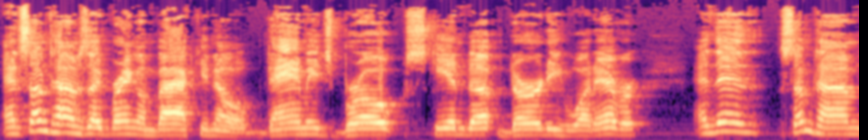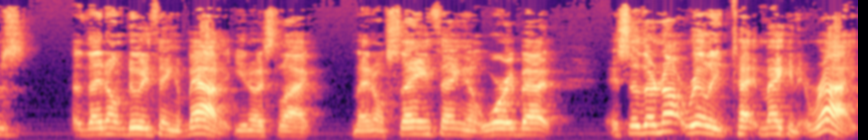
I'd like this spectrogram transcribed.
And sometimes they bring them back, you know, damaged, broke, skinned up, dirty, whatever. And then sometimes they don't do anything about it. You know, it's like they don't say anything, they don't worry about it. And so they're not really ta- making it right.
